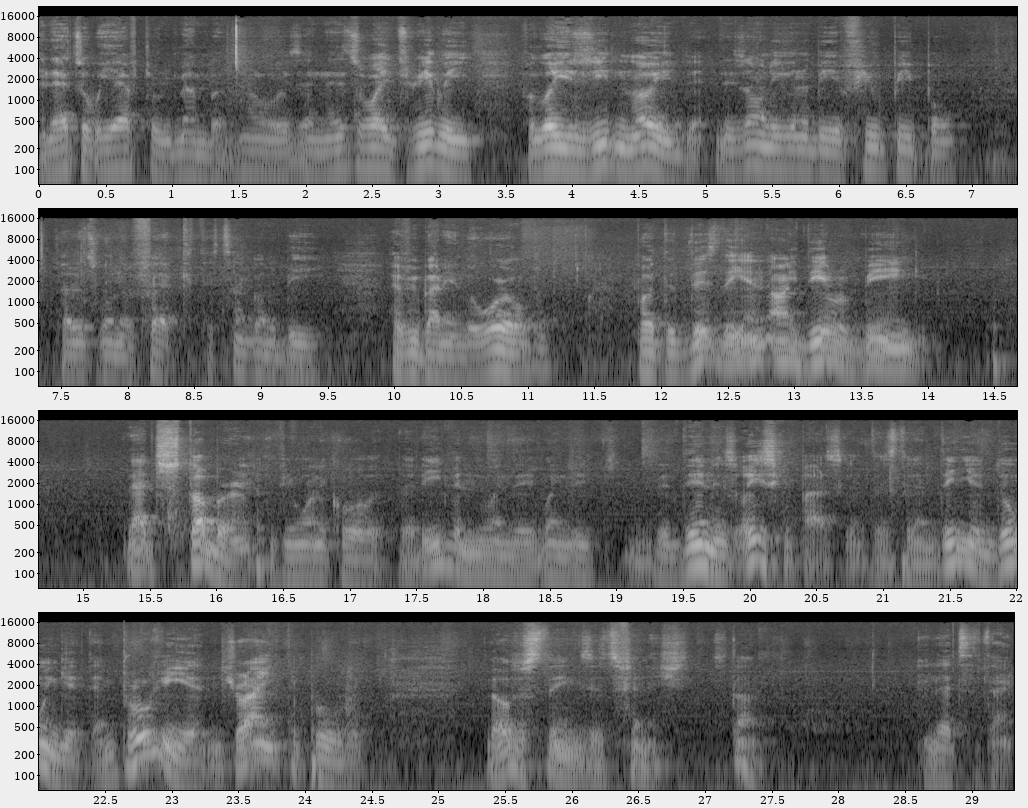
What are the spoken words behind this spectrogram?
And that's what we have to remember. Words, and that's why it's really, for Lo Yizid there's only going to be a few people that it's going to affect. It's not going to be everybody in the world. But the, this, the idea of being that stubborn, if you want to call it, that even when the when the the din is oiskipaskin, to continue doing it, improving it, and trying to prove it, those things, it's finished, it's done, and that's the thing.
